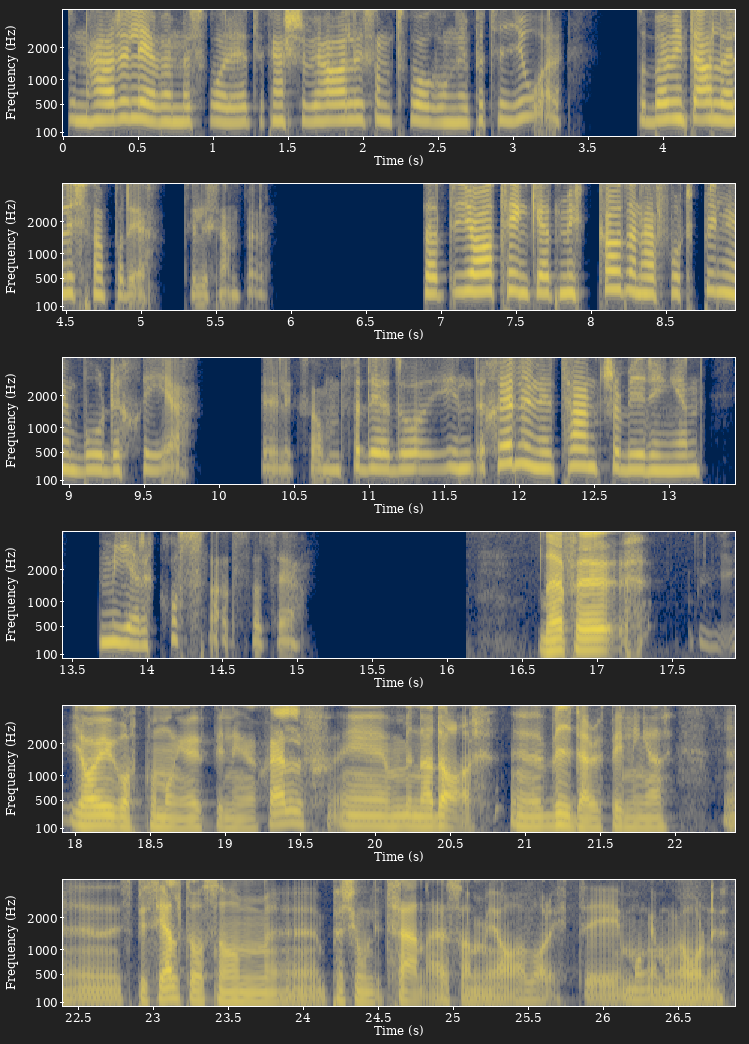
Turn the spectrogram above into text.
den här eleven med svårigheter kanske vi har liksom två gånger på tio år. Då behöver inte alla lyssna på det till exempel. Så att jag tänker att mycket av den här fortbildningen borde ske eh, Liksom. För det då, in, sker den internt så blir det ingen merkostnad så att säga. Därför, jag har ju gått på många utbildningar själv i mina dagar, eh, vidareutbildningar. Eh, speciellt då som eh, personlig tränare som jag har varit i många, många år nu.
